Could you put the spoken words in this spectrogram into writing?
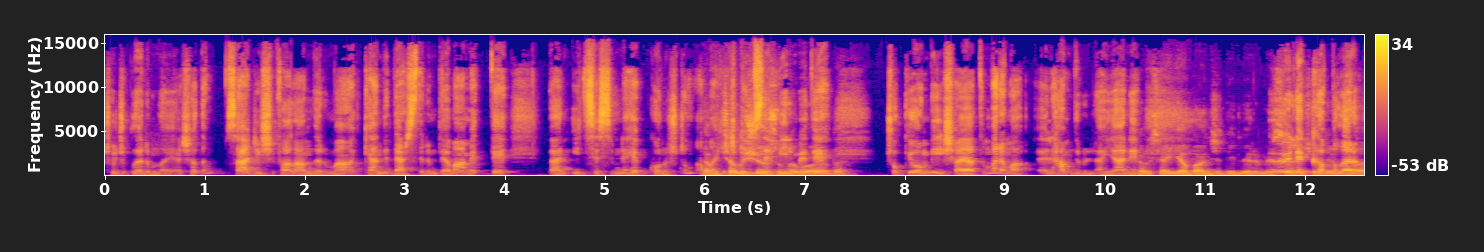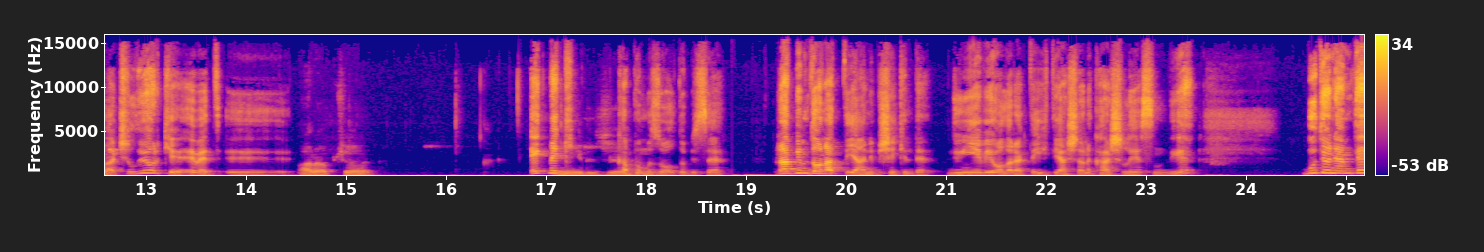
çocuklarımla yaşadım. Sadece şifalandırma, kendi derslerim devam etti. Ben iç sesimle hep konuştum ama Tabii hiç kimse da bu bilmedi. arada. Çok yoğun bir iş hayatım var ama elhamdülillah yani Tabii sen yabancı dilleri vesaire öyle kapılar var. açılıyor ki evet e, Arapça, ekmek İngilizce. kapımız oldu bize. Rabbim donattı yani bir şekilde. Dünyevi olarak da ihtiyaçlarını karşılayasın diye. Bu dönemde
